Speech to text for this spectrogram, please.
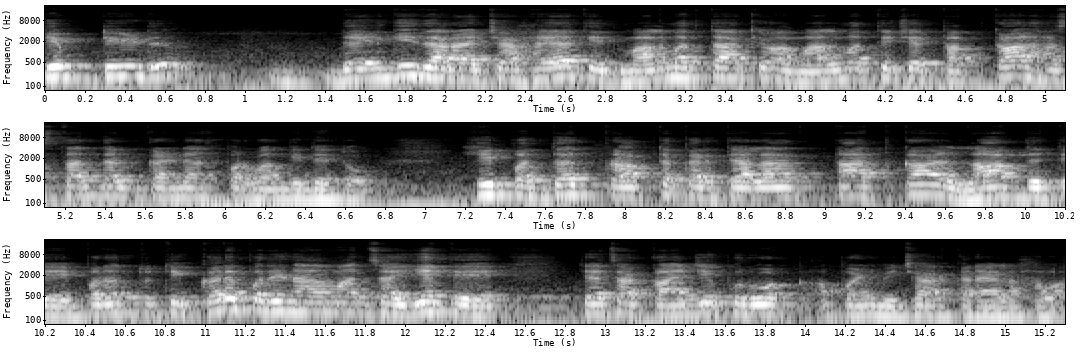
गिफ्ट डीड देणगीदाराच्या हयातीत मालमत्ता किंवा मालमत्तेचे तत्काळ हस्तांतरण करण्यास परवानगी देतो. ही पद्धत प्राप्तकर्त्याला तात्काळ लाभ देते परंतु ती कर परिणामांचा येते त्याचा काळजीपूर्वक आपण विचार करायला हवा.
